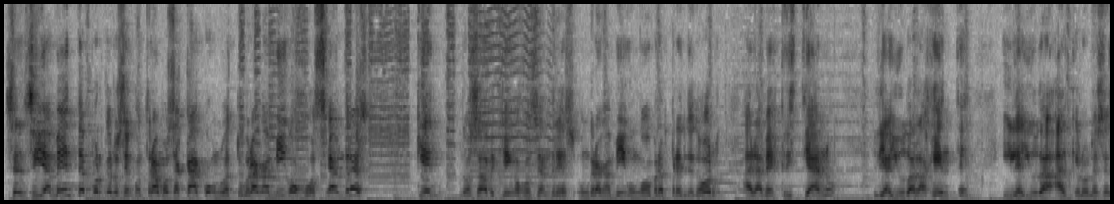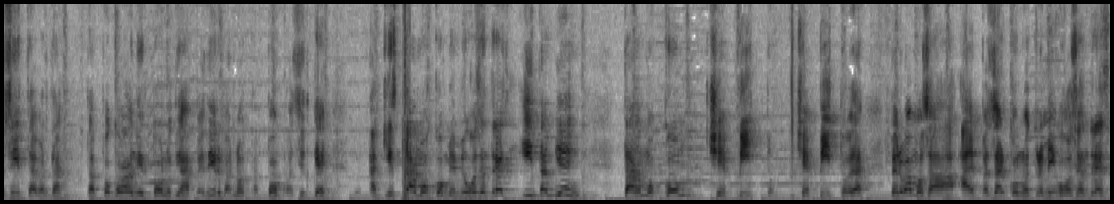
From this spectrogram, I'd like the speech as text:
sencillamente porque nos encontramos acá con nuestro gran amigo José Andrés. ¿Quién no sabe quién es José Andrés? Un gran amigo, un hombre emprendedor, a la vez cristiano, le ayuda a la gente y le ayuda al que lo necesita, ¿verdad? Tampoco van a venir todos los días a pedir, no, tampoco. Así que aquí estamos con mi amigo José Andrés y también Estamos con Chepito, Chepito, ¿verdad? Pero vamos a, empezar con nuestro amigo José Andrés.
